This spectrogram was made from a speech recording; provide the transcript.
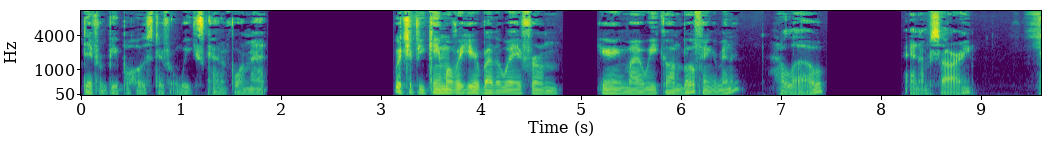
different people host different weeks kind of format. Which, if you came over here, by the way, from hearing my week on Bowfinger Minute, hello. And I'm sorry.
